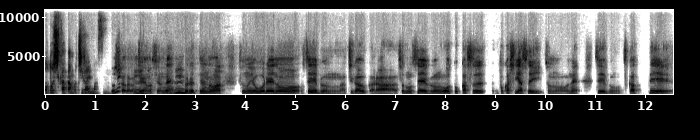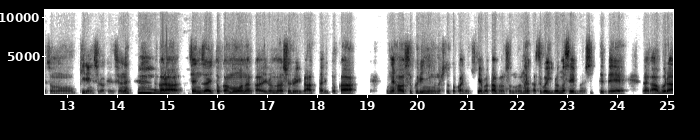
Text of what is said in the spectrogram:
落とし方も違いますもんね。落とし方が違いますよね。うんうんそれっていうのは、その汚れの成分が違うから、その成分を溶かす、溶かしやすい、そのね、成分を使って、その、きれいにするわけですよね。うん。だか、ら、洗剤とかもなんかいろんな種類があったりとか、ね、ハウスクリーニングの人とかに聞けば多分そのなんかすごいいろんな成分知ってて、なんか油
